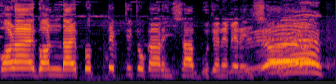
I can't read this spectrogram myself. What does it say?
কড়ায় গন্ডায় প্রত্যেকটি টোকার হিসাব বুঝে নেবেন, ইনশাআল্লাহ।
